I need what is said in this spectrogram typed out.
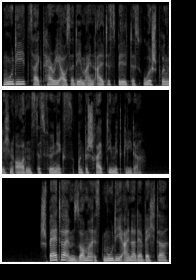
Moody zeigt Harry außerdem ein altes Bild des ursprünglichen Ordens des Phönix und beschreibt die Mitglieder. Später im Sommer ist Moody einer der Wächter,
